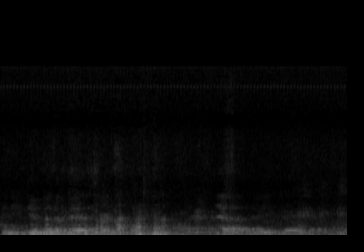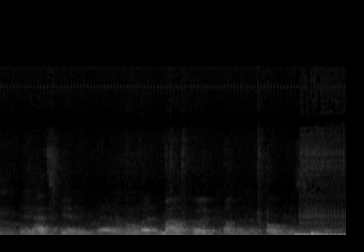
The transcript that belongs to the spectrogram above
Can you dim it a bit? Yeah, there you go. Okay, that's getting better. We'll let Mount Hood come into focus here.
